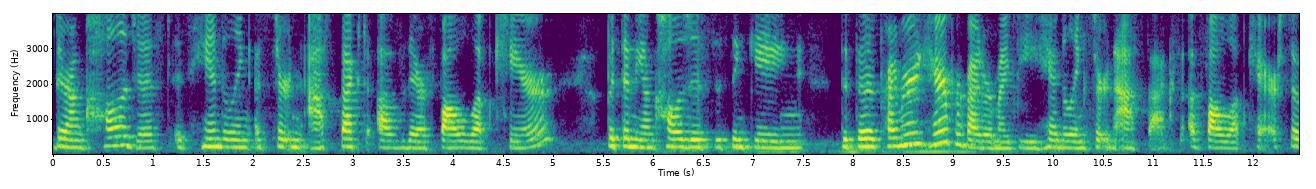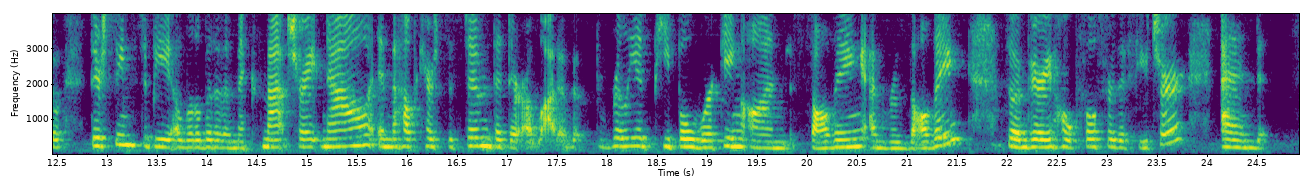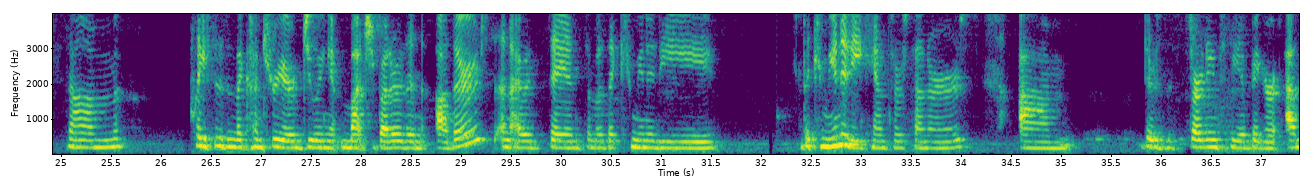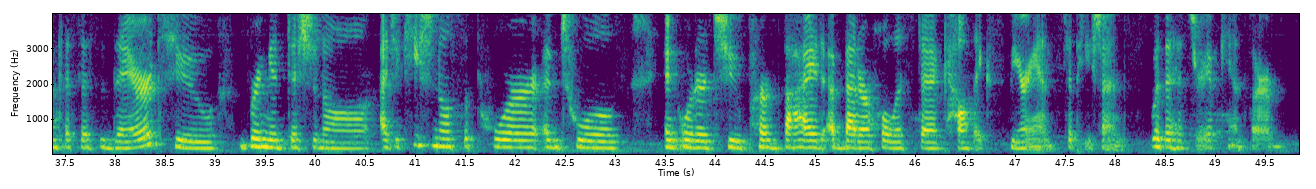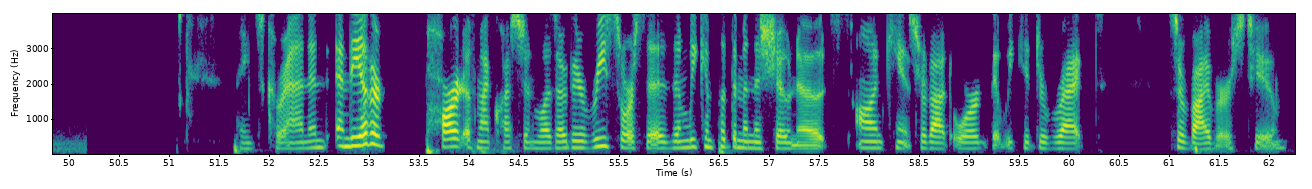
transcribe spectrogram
their oncologist is handling a certain aspect of their follow up care, but then the oncologist is thinking, that the primary care provider might be handling certain aspects of follow up care. So there seems to be a little bit of a mix match right now in the healthcare system that there are a lot of brilliant people working on solving and resolving. So I'm very hopeful for the future and some places in the country are doing it much better than others. And I would say in some of the community, the community cancer centers, um, there's starting to be a bigger emphasis there to bring additional educational support and tools in order to provide a better holistic health experience to patients with a history of cancer. Thanks, Corinne. And and the other part of my question was are there resources and we can put them in the show notes on cancer.org that we could direct survivors to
